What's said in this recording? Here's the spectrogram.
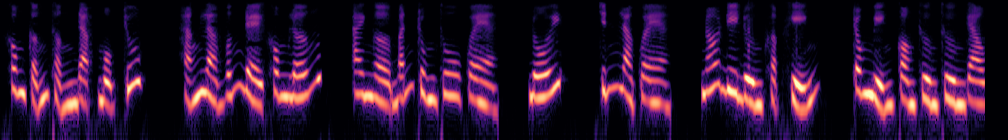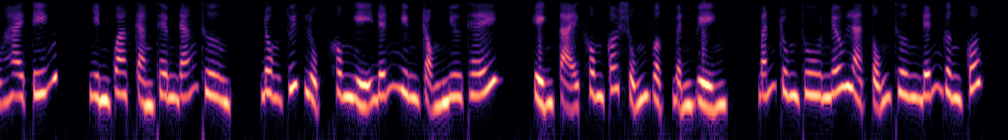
không cẩn thận đạp một chút, hẳn là vấn đề không lớn, ai ngờ bánh trung thu què, đối, chính là què, nó đi đường khập khiển, trong miệng còn thường thường gào hai tiếng, nhìn qua càng thêm đáng thương, đông tuyết lục không nghĩ đến nghiêm trọng như thế, hiện tại không có sủng vật bệnh viện, bánh trung thu nếu là tổn thương đến gân cốt,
